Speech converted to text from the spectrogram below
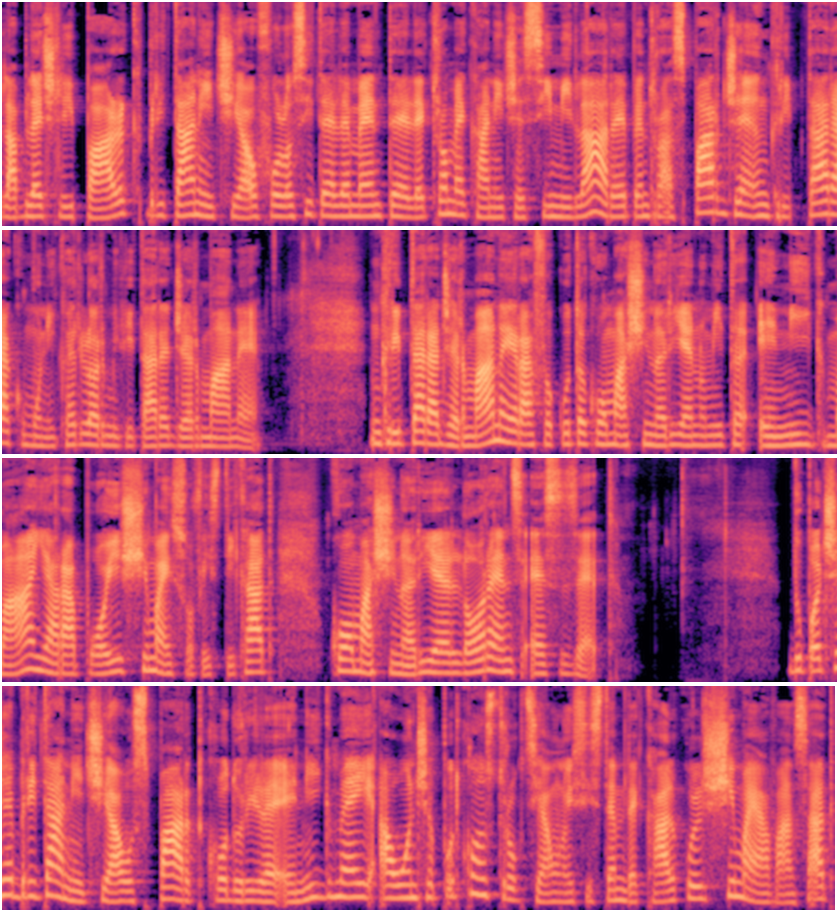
La Bletchley Park, britanicii au folosit elemente electromecanice similare pentru a sparge încriptarea comunicărilor militare germane. Încriptarea germană era făcută cu o mașinărie numită Enigma, iar apoi, și mai sofisticat, cu o mașinărie Lorenz SZ. După ce britanicii au spart codurile Enigmei, au început construcția unui sistem de calcul și mai avansat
